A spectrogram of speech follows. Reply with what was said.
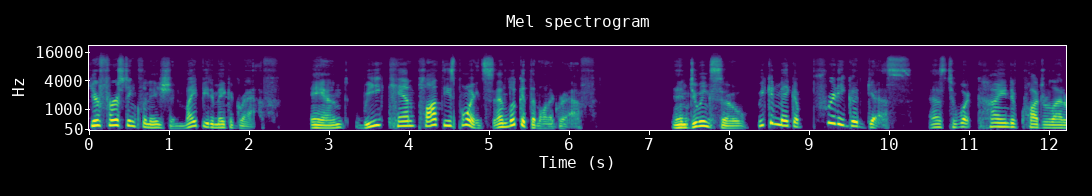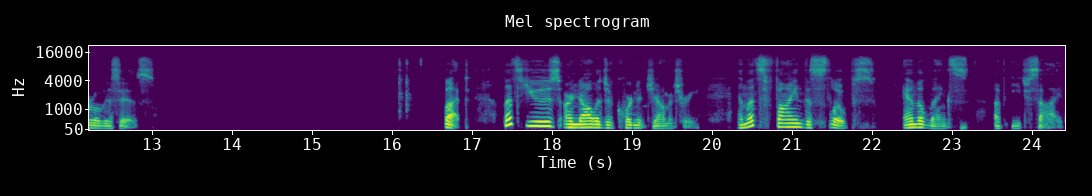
Your first inclination might be to make a graph, and we can plot these points and look at them on a graph. And in doing so, we can make a pretty good guess as to what kind of quadrilateral this is. But let's use our knowledge of coordinate geometry and let's find the slopes and the lengths of each side.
